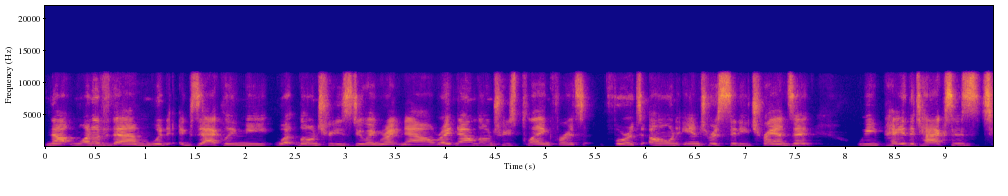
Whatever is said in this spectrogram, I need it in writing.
not one of them would exactly meet what Lone Tree is doing right now. Right now, Lone Tree is playing for its for its own intra-city transit. We pay the taxes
